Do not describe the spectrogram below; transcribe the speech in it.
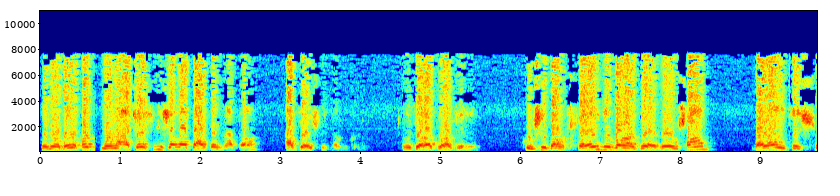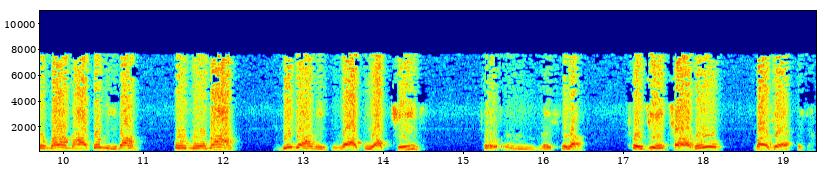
به نوبه خود منعکس می‌شود در قیمت ها افزایش پیدا می‌کنه. توضیحات واضحه. کوشیدم خیلی واضح روشن برای اینکه شما مردم ایران عموما بدانید وضعیت چیست تو مثلا توجیه ساده و واضح بگم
